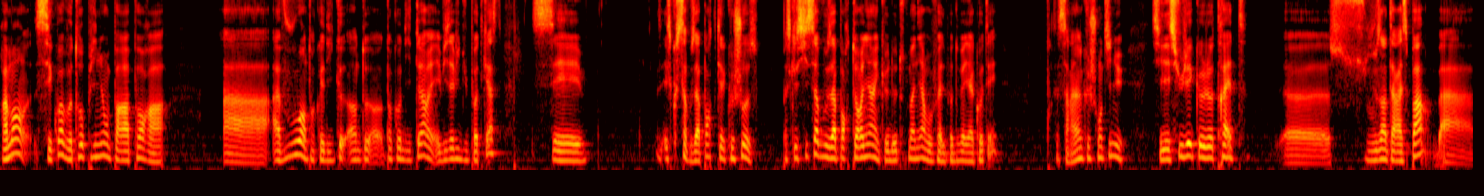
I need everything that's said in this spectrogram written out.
Vraiment, c'est quoi votre opinion par rapport à, vous en tant qu'auditeur et vis-à-vis -vis du podcast? C'est est-ce que ça vous apporte quelque chose? Parce que si ça vous apporte rien et que de toute manière vous faites votre veille à côté, ça sert à rien que je continue. Si les sujets que je traite euh, vous intéressent pas, bah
